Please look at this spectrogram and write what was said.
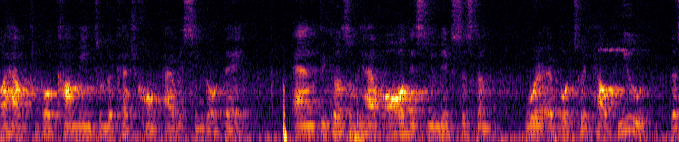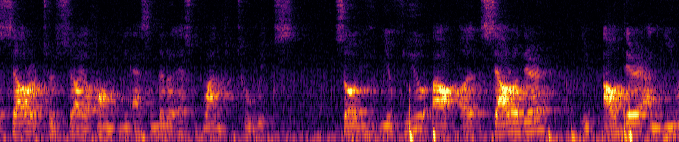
or have people come in to look at your home every single day. And because we have all this unique system, we're able to help you, the seller, to sell your home in as little as one to two weeks. So if, if you are a seller there, out there, and you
